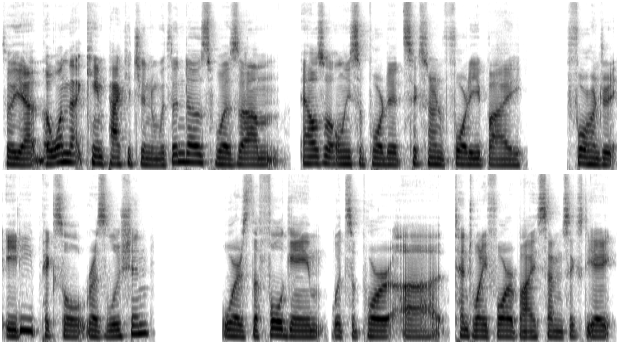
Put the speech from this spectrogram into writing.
So yeah, the one that came packaged in with Windows was um it also only supported 640 by 480 pixel resolution, whereas the full game would support uh 1024 by 768.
